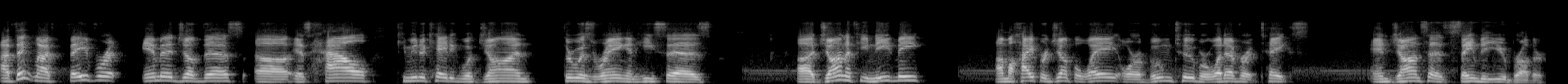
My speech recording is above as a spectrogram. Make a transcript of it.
I think my favorite image of this uh, is Hal communicating with John through his ring, and he says, uh, "John, if you need me, I'm a hyper jump away or a boom tube or whatever it takes." And John says, "Same to you, brother."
